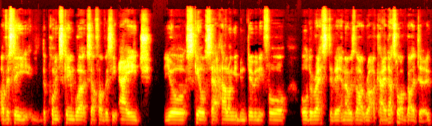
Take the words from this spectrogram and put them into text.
Obviously, the point scheme works off obviously age, your skill set, how long you've been doing it for, all the rest of it. And I was like, right, okay, that's what I've got to do.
